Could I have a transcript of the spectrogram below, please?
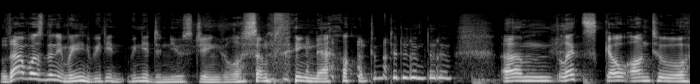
Well, that was the we need we need we need a news jingle or something now. um, let's go on to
